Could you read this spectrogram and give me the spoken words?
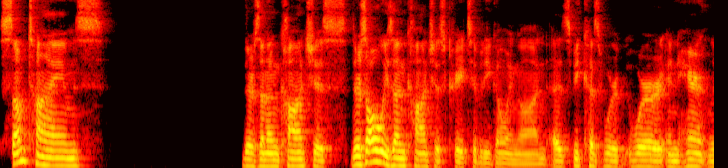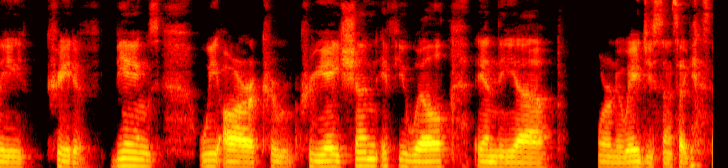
sometimes there's an unconscious there's always unconscious creativity going on. It's because we're we're inherently creative beings. We are cre- creation if you will in the uh more new agey sense i guess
